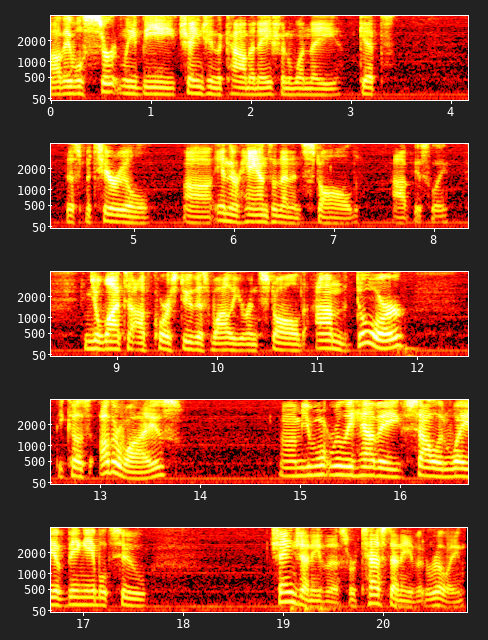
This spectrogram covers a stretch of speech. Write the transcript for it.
Uh, they will certainly be changing the combination when they get this material uh, in their hands and then installed, obviously. And you'll want to, of course, do this while you're installed on the door, because otherwise, um, you won't really have a solid way of being able to change any of this or test any of it, really.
